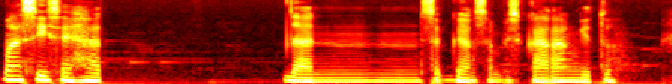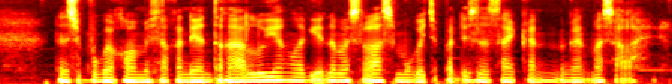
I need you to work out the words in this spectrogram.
masih sehat dan segar sampai sekarang gitu. Dan semoga kalau misalkan di antara lu yang lagi ada masalah semoga cepat diselesaikan dengan masalahnya.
